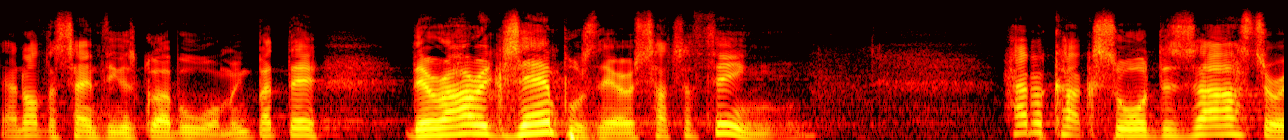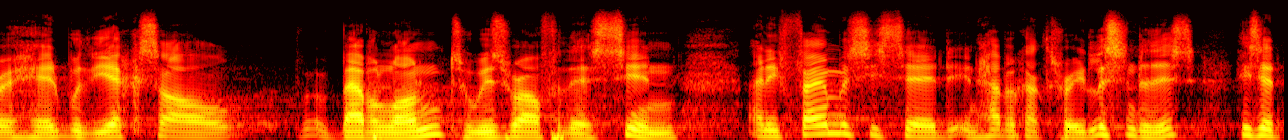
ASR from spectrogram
Now, not the same thing as global warming, but there, there are examples there of such a thing. Habakkuk saw disaster ahead with the exile of Babylon to Israel for their sin, and he famously said in Habakkuk 3, listen to this. He said,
